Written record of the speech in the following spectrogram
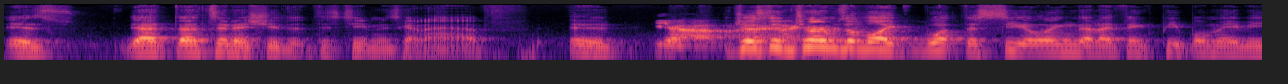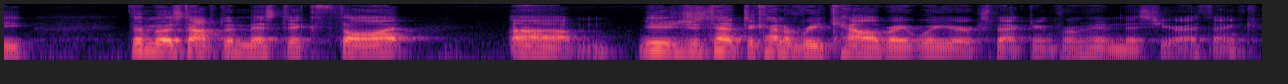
is that that's an issue that this team is going to have. It, Yeah, just I- in I- terms of like what the ceiling that I think people maybe the most optimistic thought. Um, you just have to kind of recalibrate what you're expecting from him this year. I think.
